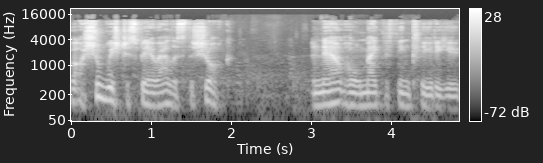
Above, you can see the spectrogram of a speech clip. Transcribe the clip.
But I should wish to spare Alice the shock. And now I will make the thing clear to you.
